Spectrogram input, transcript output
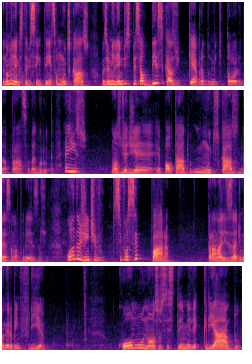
Eu não me lembro se teve sentença, muitos casos, mas eu me lembro em especial desse caso de quebra do mictório da Praça da Gruta. É isso. Nosso dia a dia é, é pautado em muitos casos dessa natureza. Quando a gente, se você para para analisar de maneira bem fria como o nosso sistema ele é criado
